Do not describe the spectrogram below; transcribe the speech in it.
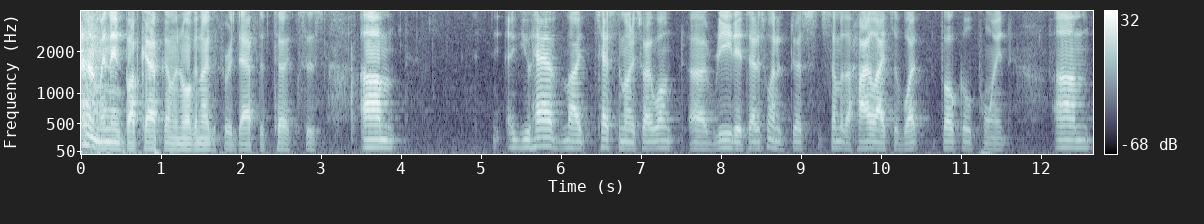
My name's Bob Kafka. I'm an organizer for ADAPT of Texas. Um, you have my testimony, so I won't uh, read it. I just want to just some of the highlights of what focal point. Um,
